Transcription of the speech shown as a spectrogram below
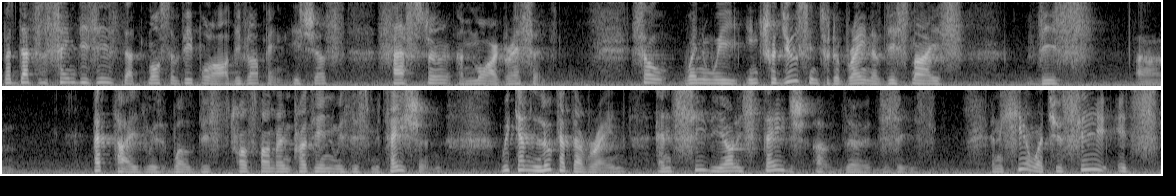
but that's the same disease that most of the people are developing. It's just faster and more aggressive. So when we introduce into the brain of these mice this um, peptide with, well, this transmembrane protein with this mutation, we can look at their brain and see the early stage of the disease. And here what you see, it's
